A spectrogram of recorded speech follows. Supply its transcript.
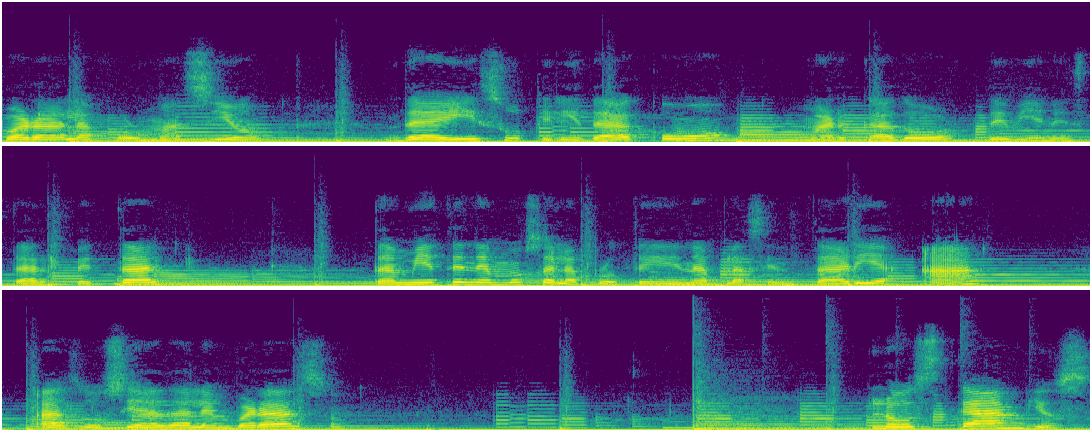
para la formación, de ahí su utilidad como marcador de bienestar fetal. También tenemos a la proteína placentaria A asociada al embarazo. Los cambios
